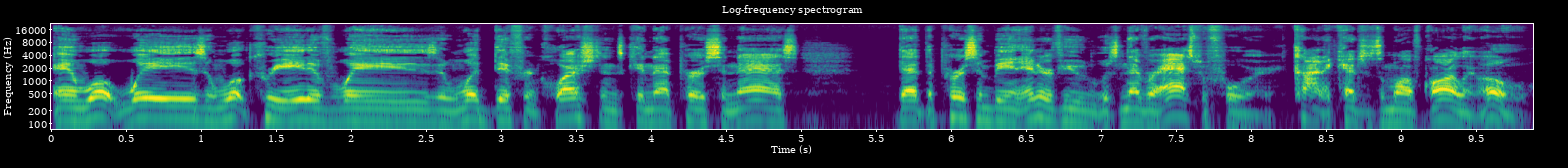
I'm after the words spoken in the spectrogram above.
And what ways and what creative ways and what different questions can that person ask that the person being interviewed was never asked before. Kind of catches them off guard, like, oh,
